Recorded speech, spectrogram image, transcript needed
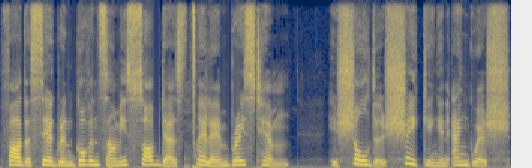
Father Segrin Govindsamy sobbed as Cele embraced him, his shoulders shaking in anguish.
